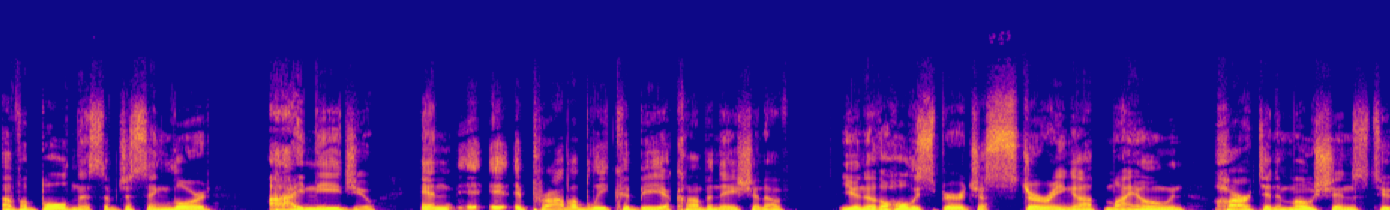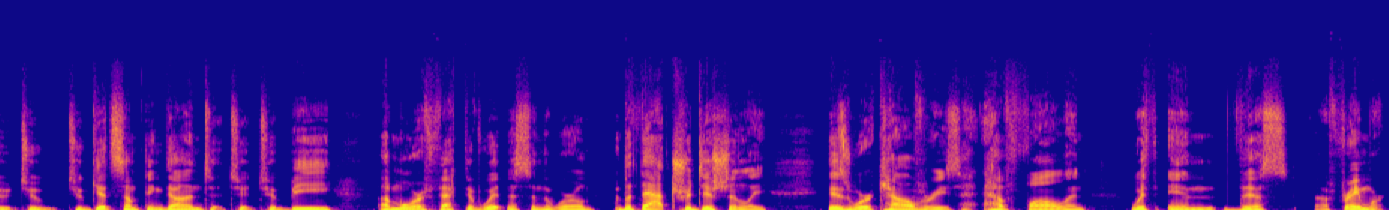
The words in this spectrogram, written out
of a boldness of just saying, Lord, I need you. And it, it probably could be a combination of, you know, the Holy Spirit just stirring up my own heart and emotions to to to get something done to to to be a more effective witness in the world. But that traditionally is where Calvaries have fallen within this uh, framework.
